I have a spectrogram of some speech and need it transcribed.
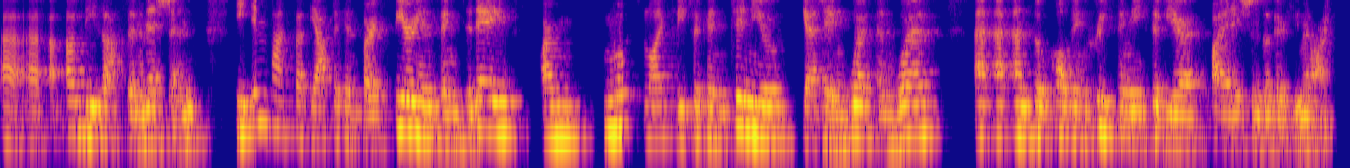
uh, uh, of these acts and emissions, the impacts that the applicants are experiencing today are most likely to continue getting worse and worse, and so cause increasingly severe violations of their human rights.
